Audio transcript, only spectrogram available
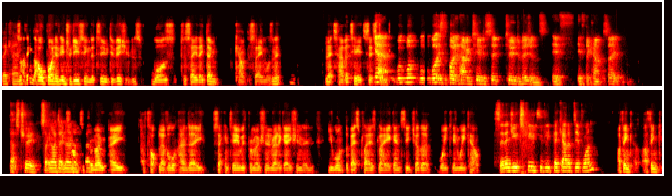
they can. So I think the whole point of introducing the two divisions was to say they don't count the same, wasn't it? Let's have a tiered system. Yeah. What, what, what is the point in having two two divisions if if they count the same? That's true. Something I don't know. to promote a a top level and a second tier with promotion and relegation, and you want the best players playing against each other week in week out. So then, do you exclusively pick out of Div One? I think I think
